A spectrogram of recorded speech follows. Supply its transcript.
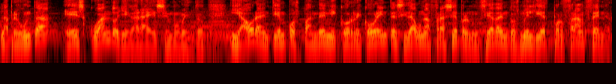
La pregunta es cuándo llegará ese momento. Y ahora en tiempos pandémicos recobra intensidad una frase pronunciada en 2010 por Frank Fenner.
